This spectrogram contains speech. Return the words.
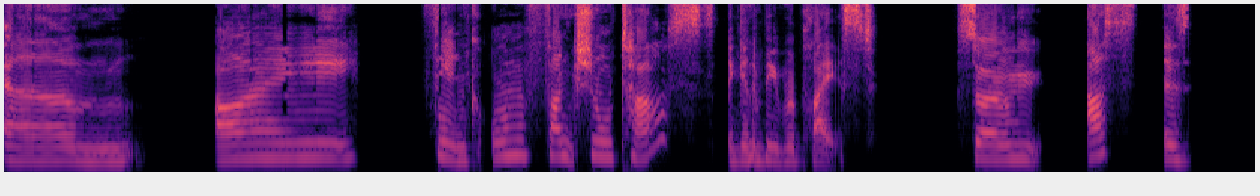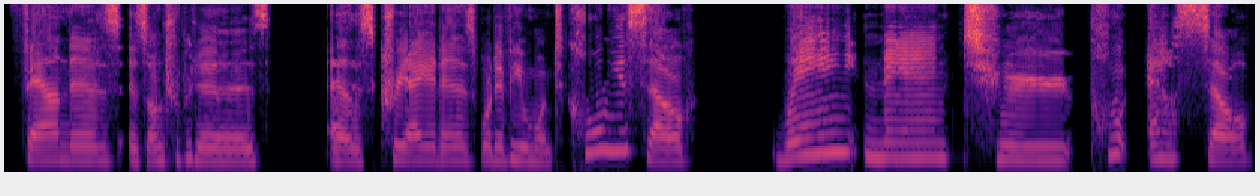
um, I think all functional tasks are going to be replaced. So us as founders, as entrepreneurs, as creators, whatever you want to call yourself, we need to put ourselves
